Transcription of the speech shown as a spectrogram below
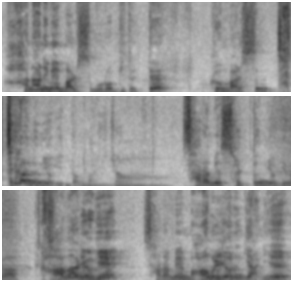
하나님의 말씀으로 믿을 때 그 말씀 자체가 능력이 있단 말이죠. 사람의 설득력이나 감화력이 사람의 마음을 여는 게 아니에요.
